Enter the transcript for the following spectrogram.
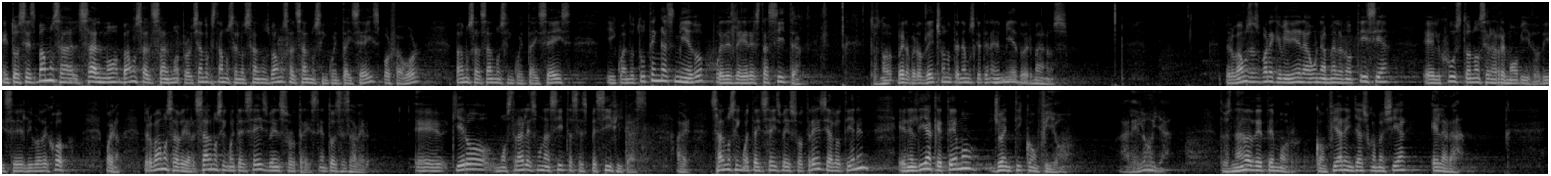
entonces vamos al Salmo, vamos al Salmo, aprovechando que estamos en los Salmos, vamos al Salmo 56, por favor. Vamos al Salmo 56 y cuando tú tengas miedo puedes leer esta cita. Entonces, no, bueno, pero de hecho no tenemos que tener miedo, hermanos. Pero vamos a suponer que viniera una mala noticia, el justo no será removido, dice el libro de Job. Bueno, pero vamos a ver, Salmo 56, verso 3. Entonces, a ver, eh, quiero mostrarles unas citas específicas. A ver, Salmo 56, verso 3, ¿ya lo tienen? En el día que temo, yo en ti confío. Aleluya. Entonces, nada de temor. Confiar en Yahshua Mashiach, Él hará.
